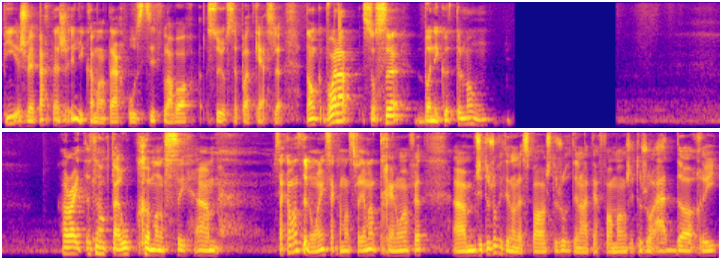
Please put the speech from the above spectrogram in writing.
Puis, je vais partager les commentaires positifs qu'il va y avoir sur ce podcast-là. Donc, voilà. Sur ce, bonne écoute tout le monde. Alright, donc par où commencer? Um, ça commence de loin, ça commence vraiment très loin en fait. Um, j'ai toujours été dans le sport, j'ai toujours été dans la performance, j'ai toujours adoré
